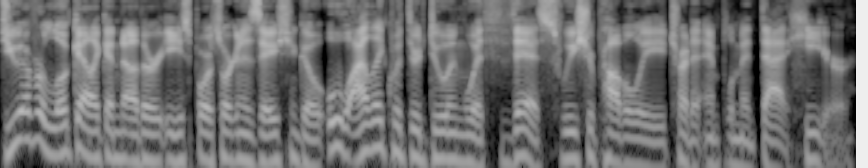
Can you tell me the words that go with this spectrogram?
Do you ever look at like another esports organization and go, "Ooh, I like what they're doing with this. We should probably try to implement that here."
